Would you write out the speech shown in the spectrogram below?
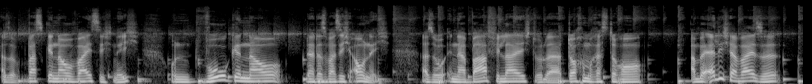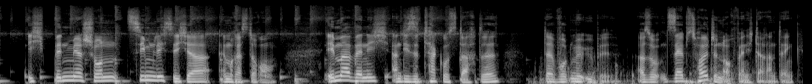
Also was genau weiß ich nicht. Und wo genau, ja, das weiß ich auch nicht. Also in der Bar vielleicht oder doch im Restaurant. Aber ehrlicherweise, ich bin mir schon ziemlich sicher im Restaurant. Immer wenn ich an diese Tacos dachte, da wurde mir übel. Also selbst heute noch, wenn ich daran denke.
